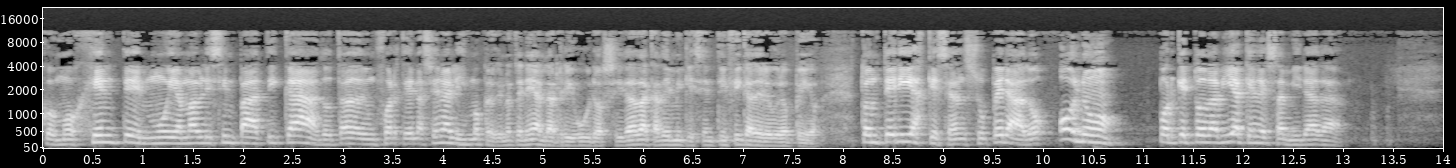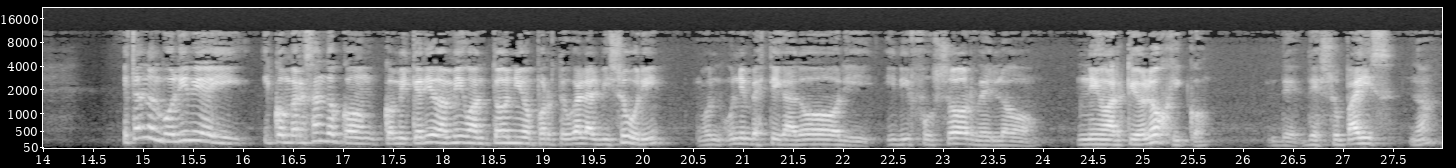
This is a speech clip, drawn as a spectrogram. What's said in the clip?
Como gente muy amable y simpática, dotada de un fuerte nacionalismo, pero que no tenía la rigurosidad académica y científica del europeo. Tonterías que se han superado o no, porque todavía queda esa mirada. Estando en Bolivia y, conversando con, mi querido amigo Antonio Portugal Albizuri, un, investigador y, difusor de lo neoarqueológico de, su país, ¿no?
